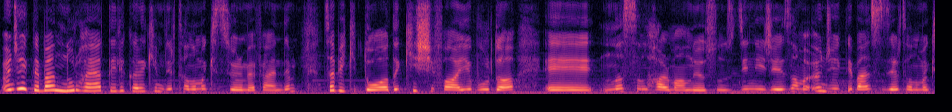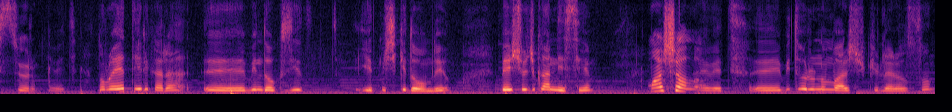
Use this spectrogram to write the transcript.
Öncelikle ben Nur Hayat Delikara kimdir tanımak istiyorum efendim. Tabii ki doğadaki şifayı burada eee, nasıl harmanlıyorsunuz dinleyeceğiz ama öncelikle ben sizleri tanımak istiyorum. Evet. Nurhayat Delikara, e, 1972 doğumluyum. Beş çocuk annesiyim. Maşallah. Evet. e, bir torunum var şükürler olsun.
